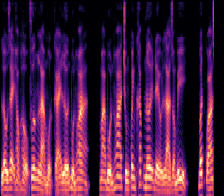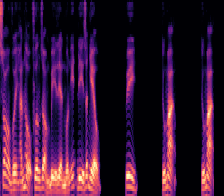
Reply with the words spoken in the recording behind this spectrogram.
Lầu dạy học hậu phương là một cái lớn bùn hoa, mà bùn hoa chung quanh khắp nơi đều là dòm bi bất quá so với hắn hậu phương dòm bi liền muốn ít đi rất nhiều. Uy, cứu mạng cứu mạng.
